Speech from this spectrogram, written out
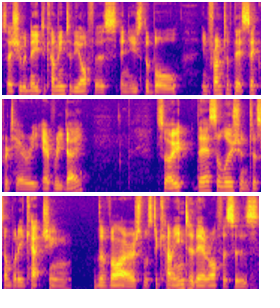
so she would need to come into the office and use the ball in front of their secretary every day. So their solution to somebody catching the virus was to come into their offices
